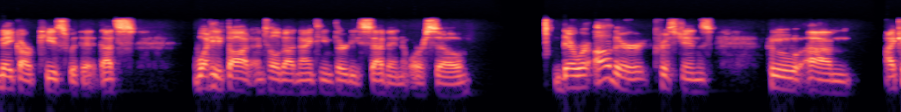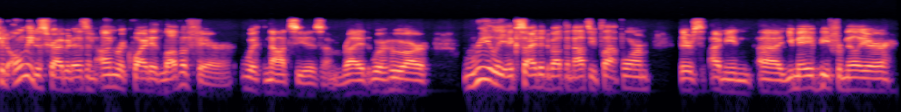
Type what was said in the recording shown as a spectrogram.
make our peace with it. That's what he thought until about 1937 or so. There were other Christians who um, I could only describe it as an unrequited love affair with Nazism, right? Where who are really excited about the Nazi platform. There's, I mean, uh, you may be familiar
